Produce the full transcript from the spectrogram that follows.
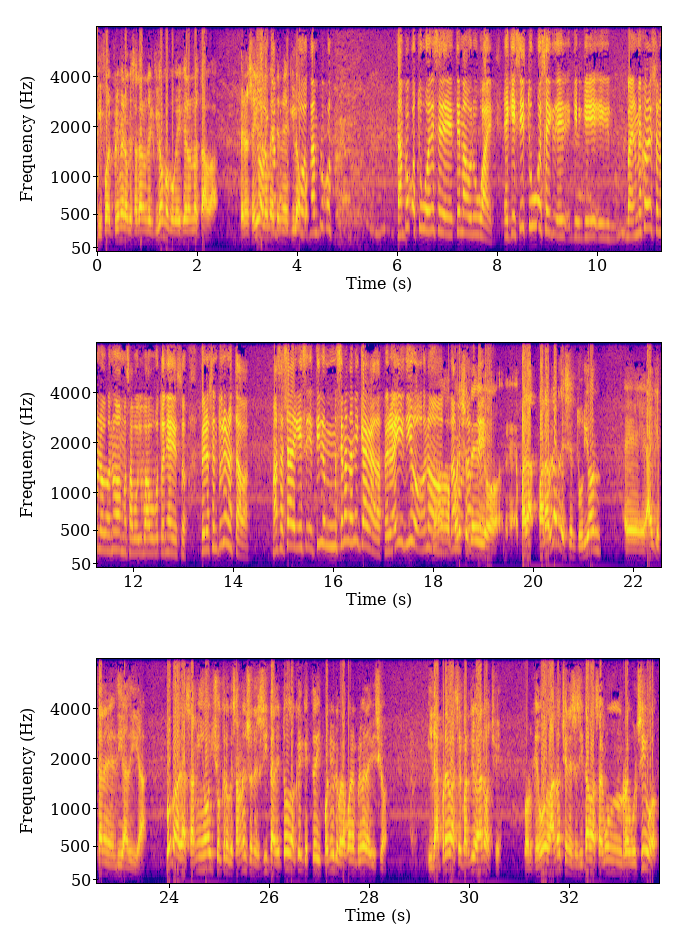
Y fue el primero que sacaron del quilombo porque dijeron no estaba. Pero enseguida No, lo meten en el quilombo. estuvo- tampoco, tampoco estuvo en ese tema de Uruguay. El que sí estuvo es el que, que, eh, bueno, mejor eso no lo no vamos a, a botonear eso. Pero Centurión no estaba. Más allá de que se, tiene, se manda mil cagadas, pero ahí digo, no. No, por damos eso la te fe. digo, eh, para, para hablar de Centurión eh, hay que estar en el día a día. Vos me hablas a mí hoy, yo creo que San Lorenzo necesita de todo aquel que esté disponible para jugar en primera división. Y la prueba es el partido de anoche, porque vos anoche necesitabas algún revulsivo.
